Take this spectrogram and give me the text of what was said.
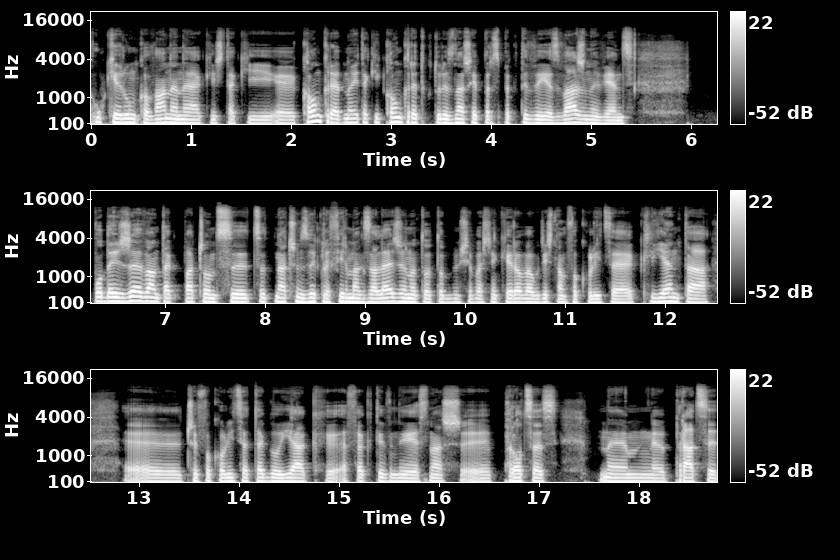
ukierunkowane na jakiś taki e, konkret, no i taki konkret, który z naszej perspektywy jest ważny, więc podejrzewam, tak patrząc, co, na czym zwykle w firmach zależy, no to, to bym się właśnie kierował gdzieś tam w okolice klienta, e, czy w okolice tego, jak efektywny jest nasz e, proces pracy.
